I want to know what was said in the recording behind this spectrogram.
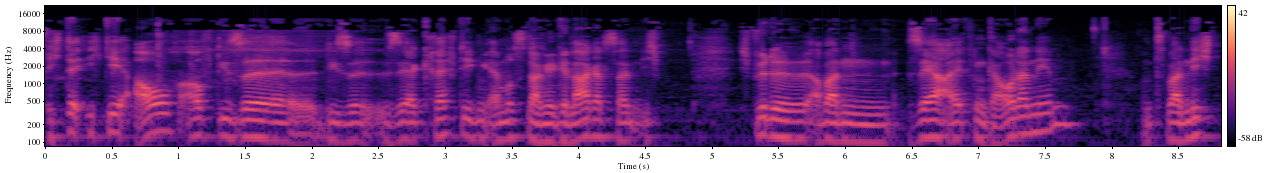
ich, ich gehe auch auf diese, diese sehr kräftigen, er muss lange gelagert sein. Ich, ich würde aber einen sehr alten Gouda nehmen. Und zwar nicht,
